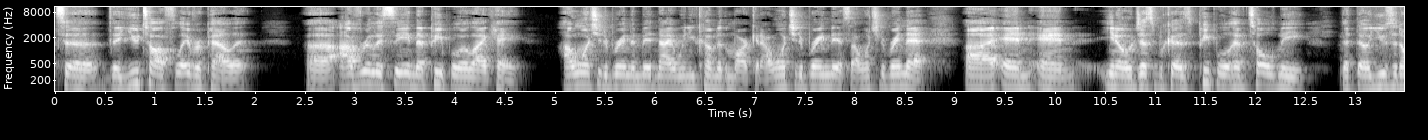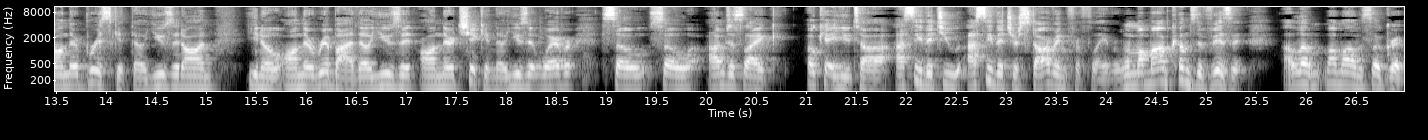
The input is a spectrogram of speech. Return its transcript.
to the Utah flavor palette. Uh, I've really seen that people are like, Hey, I want you to bring the midnight when you come to the market. I want you to bring this. I want you to bring that. Uh, and, and, you know, just because people have told me that they'll use it on their brisket. They'll use it on, you know, on their ribeye. They'll use it on their chicken. They'll use it wherever. So, so I'm just like, okay, Utah, I see that you, I see that you're starving for flavor. When my mom comes to visit, I love, my mom is so great.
